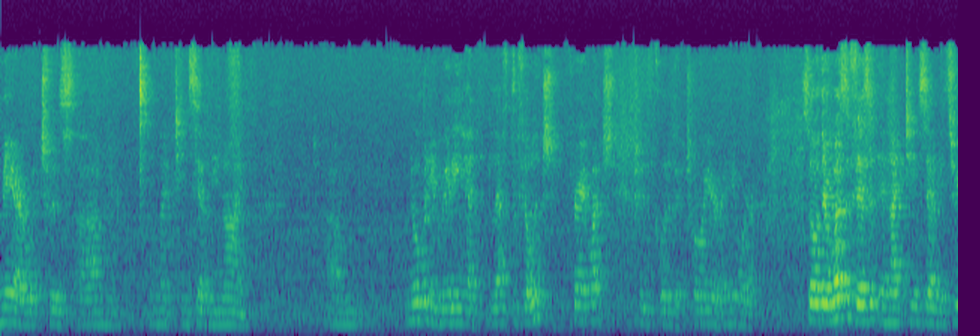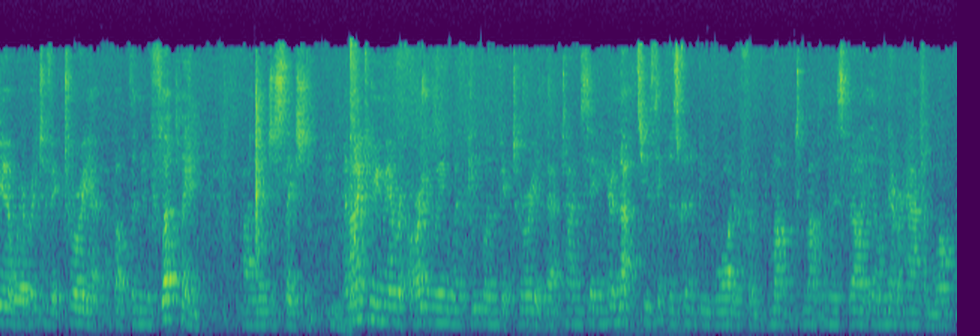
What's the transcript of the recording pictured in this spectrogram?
mayor, which was um, in 1979, um, nobody really had left the village very much to go to Victoria or anywhere. So there was a visit in 1973, however, to Victoria about the new floodplain uh, legislation. And I can remember arguing with people in Victoria at that time, saying, you're nuts, you think there's gonna be water from mountain to mountain in this valley, it'll never happen. Well,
